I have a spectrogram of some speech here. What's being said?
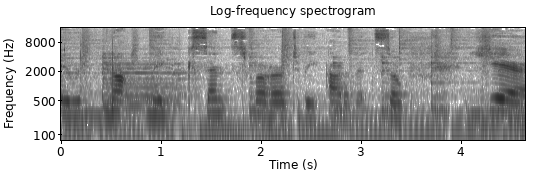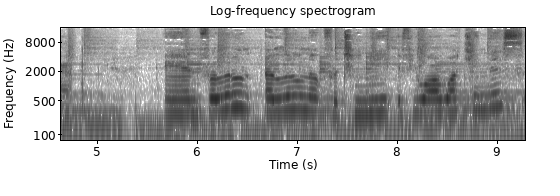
it would not make sense for her to be out of it. So, yeah. And for a little a little note for Teeny, if you are watching this,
